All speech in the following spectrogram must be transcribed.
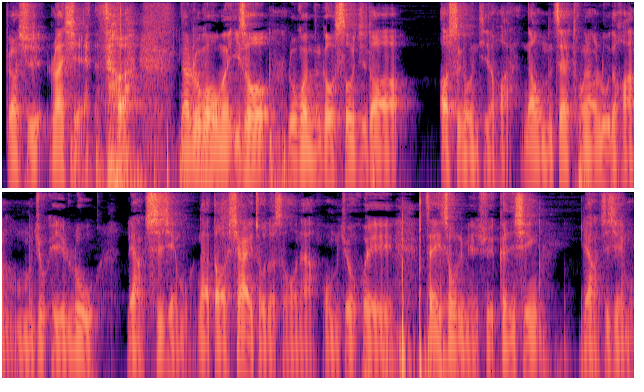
不要去乱写，对吧？那如果我们一周如果能够收集到二十个问题的话，那我们在同样录的话，我们就可以录两期节目。那到下一周的时候呢，我们就会在一周里面去更新两期节目，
